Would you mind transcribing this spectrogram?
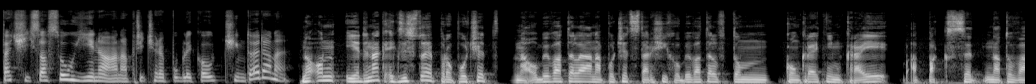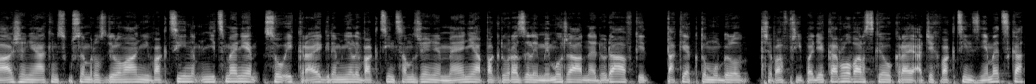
ta čísla jsou jiná napříč republikou. Čím to je dané? No on jednak existuje propočet na obyvatele a na počet starších obyvatel v tom konkrétním kraji a pak se na to váže nějakým způsobem rozdělování vakcín. Nicméně jsou i kraje, kde měli vakcín samozřejmě méně a pak dorazily mimořádné dodávky, tak jak tomu bylo třeba v případě Karlovarského kraje a těch vakcín z Německa,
